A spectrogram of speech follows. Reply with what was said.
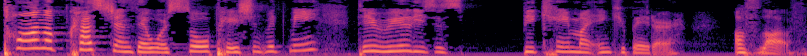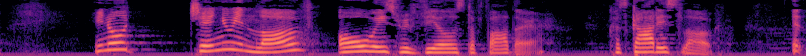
ton of questions that were so patient with me. They really just became my incubator of love. You know, genuine love always reveals the Father because God is love. It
